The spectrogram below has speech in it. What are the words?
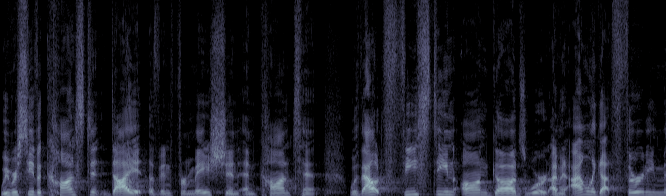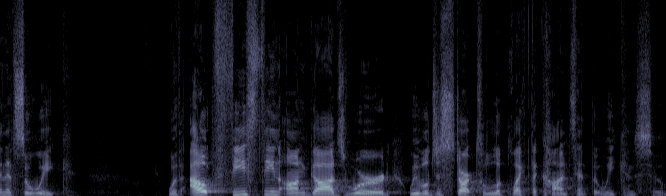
We receive a constant diet of information and content without feasting on God's word. I mean, I only got 30 minutes a week. Without feasting on God's word, we will just start to look like the content that we consume.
